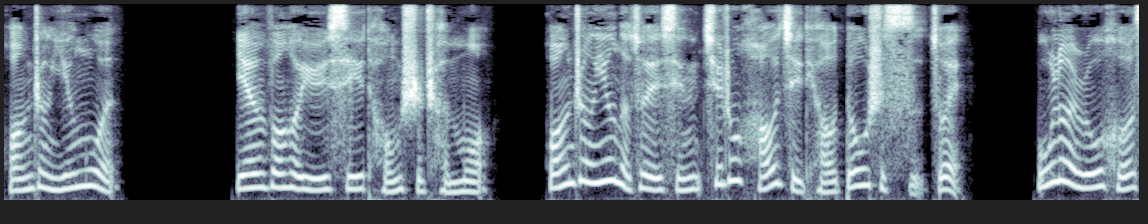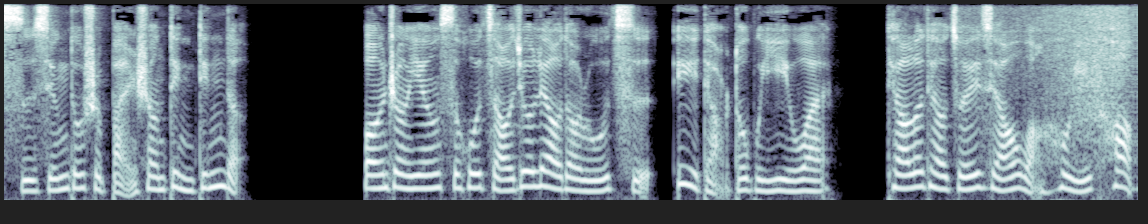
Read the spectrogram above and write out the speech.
黄正英问。严峰和于西同时沉默。黄正英的罪行，其中好几条都是死罪，无论如何，死刑都是板上钉钉的。黄正英似乎早就料到如此，一点都不意外。挑了挑嘴角，往后一靠。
